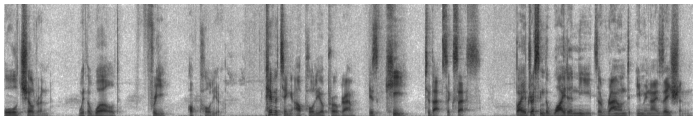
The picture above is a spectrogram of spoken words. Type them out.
all children with a world free of polio. Pivoting our polio program is key to that success. By addressing the wider needs around immunization,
